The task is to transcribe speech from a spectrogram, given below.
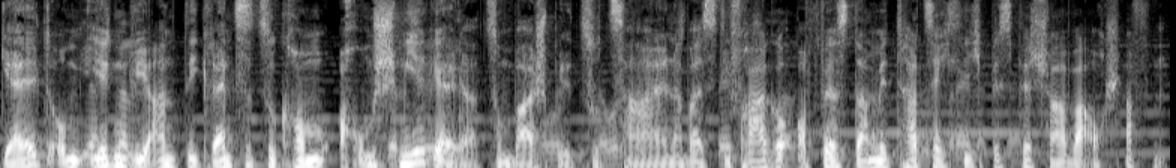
Geld, um irgendwie an die Grenze zu kommen, auch um Schmiergelder zum Beispiel zu zahlen. Aber es ist die Frage, ob wir es damit tatsächlich bis Peshawar auch schaffen.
